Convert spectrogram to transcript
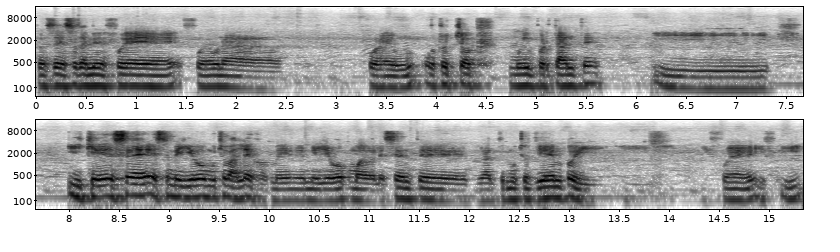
Entonces eso también fue, fue, una, fue un, otro shock muy importante y, y que ese, ese, me llevó mucho más lejos, me, me llevó como adolescente durante mucho tiempo y, fue, y,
